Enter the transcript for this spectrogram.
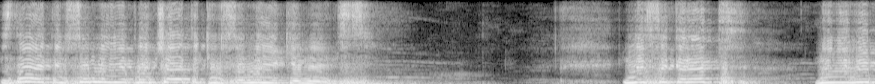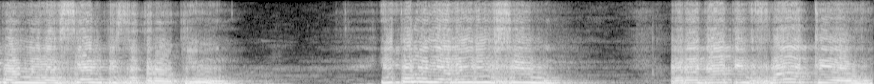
Знаєте, всьому є початок і всьому є кінець. Не секрет, мені виповнило 70 років. І тому я вирішив передати факел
